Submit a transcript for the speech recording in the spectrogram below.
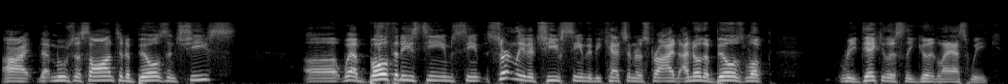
All right, that moves us on to the Bills and Chiefs. Uh, well, both of these teams seem certainly the Chiefs seem to be catching their stride. I know the Bills looked ridiculously good last week,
